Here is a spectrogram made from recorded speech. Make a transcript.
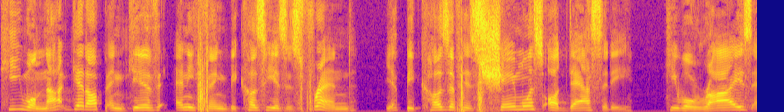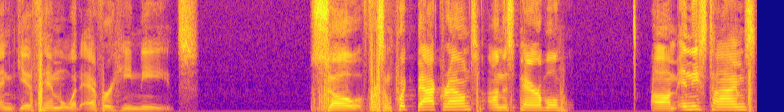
he will not get up and give anything because he is his friend, yet because of his shameless audacity, he will rise and give him whatever he needs. So, for some quick background on this parable, um, in these times,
